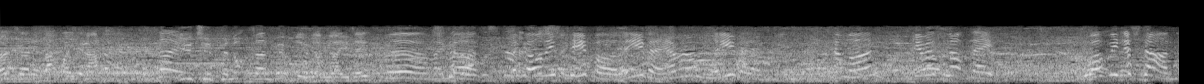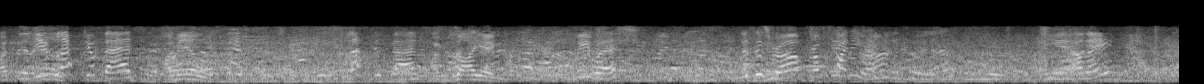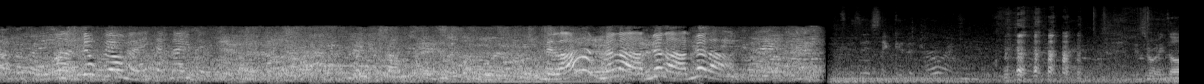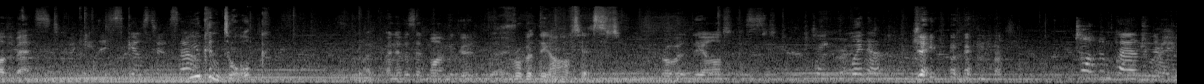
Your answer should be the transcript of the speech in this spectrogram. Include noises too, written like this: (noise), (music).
Don't turn it that way, Kat. No. YouTube cannot turn with you, young lady. Oh my god. Look at all these people leaving. Everyone's leaving. Come on. Give us an update. What have we just done? I feel You've ill. left your bed. I'm ill. (laughs) left his bed. I'm dying. We wish. This is Rob. Rob's quite drunk. Yeah, are they? Well, it's still filming. Millard, Millard, Millard. He's so good at drawing. His drawings are the best. Keep these skills to himself. You can talk. I never said mine were good though. Robert the artist. Robert the artist. Jake the winner. Jake. the winner. Tottenham permanent winner.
